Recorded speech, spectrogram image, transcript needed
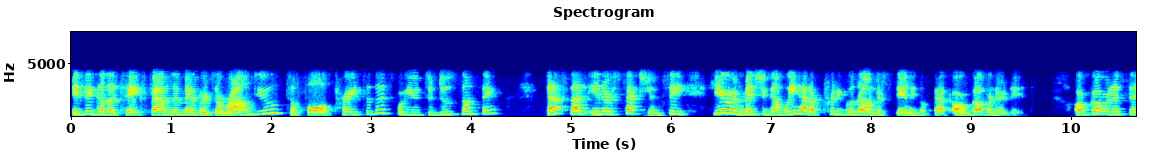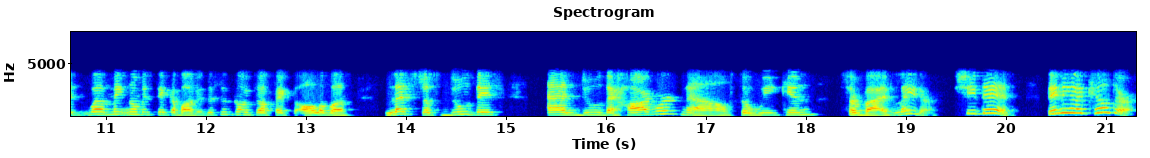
Is it going to take family members around you to fall prey to this for you to do something? That's that intersection. See, here in Michigan, we had a pretty good understanding of that. Our governor did. Our governor said, well, make no mistake about it. This is going to affect all of us. Let's just do this and do the hard work now so we can survive later. She did. They nearly killed her.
